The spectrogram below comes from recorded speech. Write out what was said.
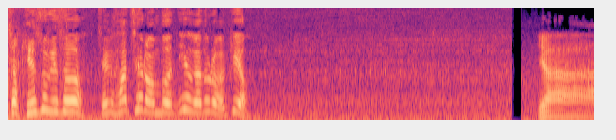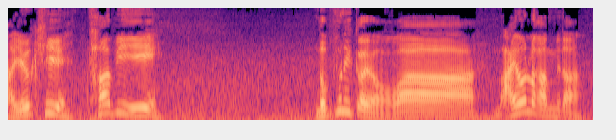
자 계속해서 제가 하체로 한번 이어가도록 할게요. 야 역시 탑이 높으니까요. 와 많이 올라갑니다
